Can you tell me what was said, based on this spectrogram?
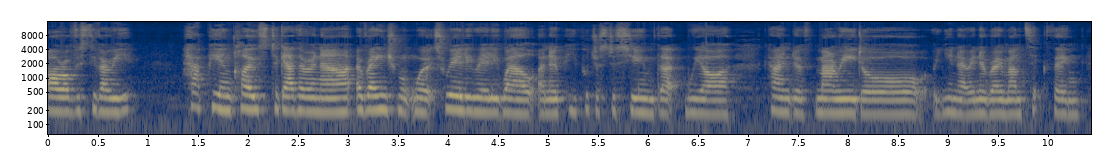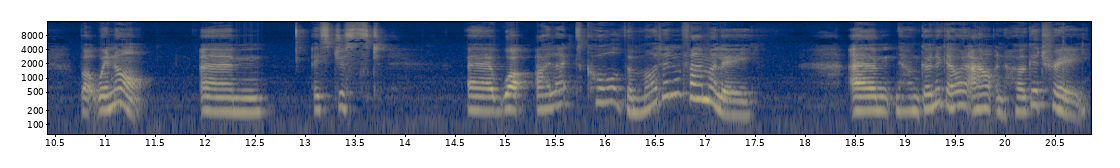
are obviously very happy and close together and our arrangement works really, really well. I know people just assume that we are kind of married or, you know, in a romantic thing but we're not. Um, it's just uh, what I like to call the modern family. Um, now I'm going to go out and hug a tree.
